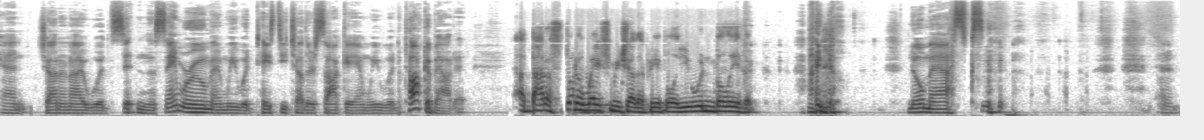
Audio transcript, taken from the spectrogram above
And John and I would sit in the same room and we would taste each other's sake and we would talk about it. About a foot away from each other, people. You wouldn't believe it. I know. No masks. and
